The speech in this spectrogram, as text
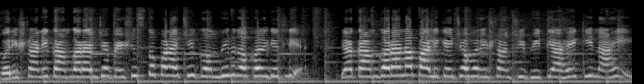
वरिष्ठांनी कामगारांच्या बेशिस्तपणाची गंभीर दखल घेतली आहे. या कामगारांना पालिकेच्या वरिष्ठांची भीती आहे की नाही?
